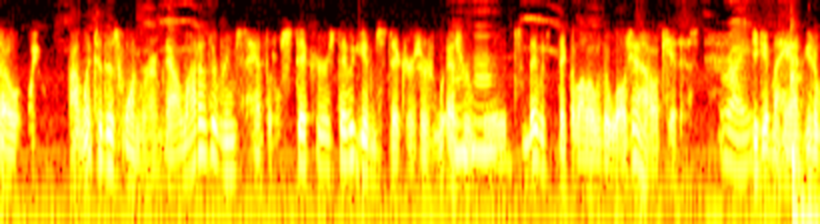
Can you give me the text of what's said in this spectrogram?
So we, I went to this one room. Now, a lot of the rooms had little stickers. They would give them stickers or, as Mm-hmm. rewards, and they would stick them all over the walls. You know how a kid is. Right. You give them a hand, you know,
